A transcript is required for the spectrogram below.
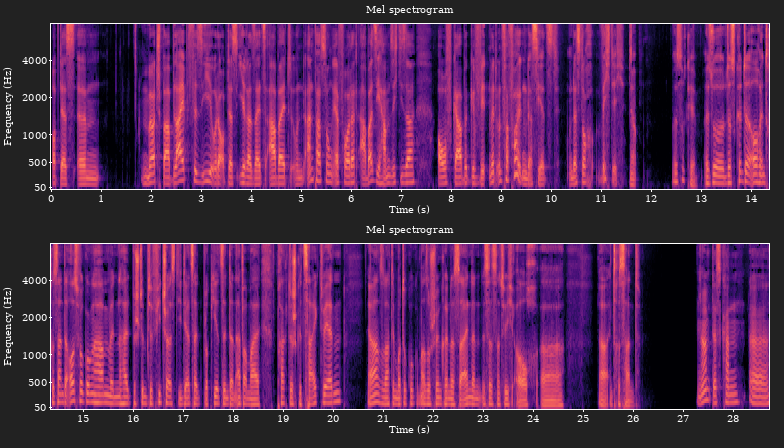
ob das ähm, merchbar bleibt für sie oder ob das ihrerseits Arbeit und Anpassungen erfordert. Aber sie haben sich dieser Aufgabe gewidmet und verfolgen das jetzt. Und das ist doch wichtig. Ja. Ist okay. Also das könnte auch interessante Auswirkungen haben, wenn halt bestimmte Features, die derzeit blockiert sind, dann einfach mal praktisch gezeigt werden. ja, so nach dem Motto, guck mal, so schön können das sein, dann ist das natürlich auch äh, ja, interessant. Ja, das kann, äh,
